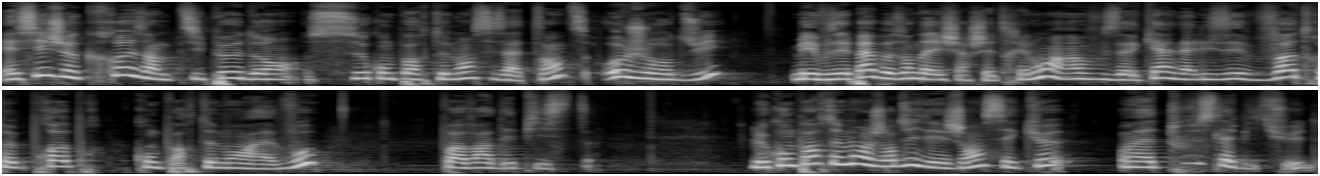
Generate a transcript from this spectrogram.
Et si je creuse un petit peu dans ce comportement, ses attentes, aujourd'hui, mais vous n'avez pas besoin d'aller chercher très loin, hein, vous n'avez qu'à analyser votre propre comportement à vous pour avoir des pistes. Le comportement aujourd'hui des gens, c'est que on a tous l'habitude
